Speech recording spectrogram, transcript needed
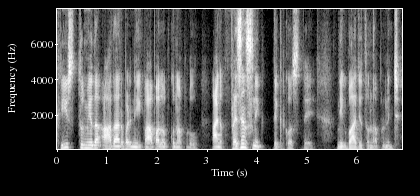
క్రీస్తు మీద ఆధారపడి నీ పాపాలు ఒప్పుకున్నప్పుడు ఆయన ప్రెజెన్స్ నీ దగ్గరికి వస్తే నీకు బాధ్యత ఉంది అప్పటి నుంచి.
